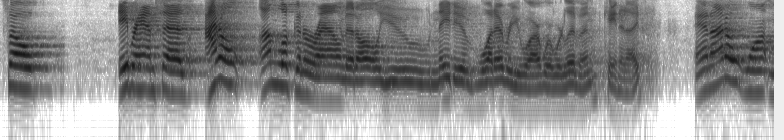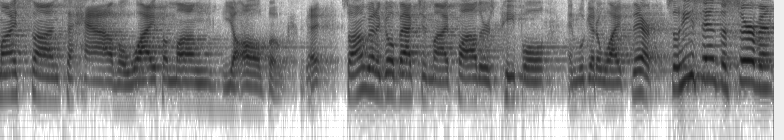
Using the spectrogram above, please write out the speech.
so Abraham says, I don't, I'm looking around at all you native, whatever you are, where we're living, Canaanites, and I don't want my son to have a wife among y'all folk. Okay? So I'm going to go back to my father's people and we'll get a wife there. So he sends a servant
